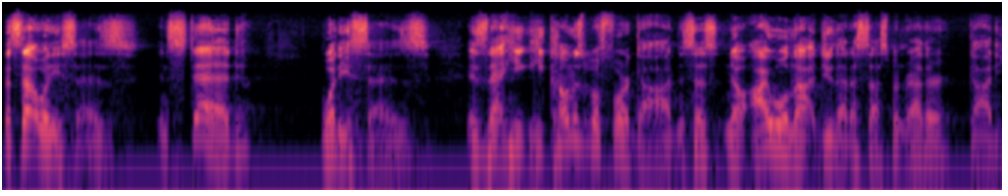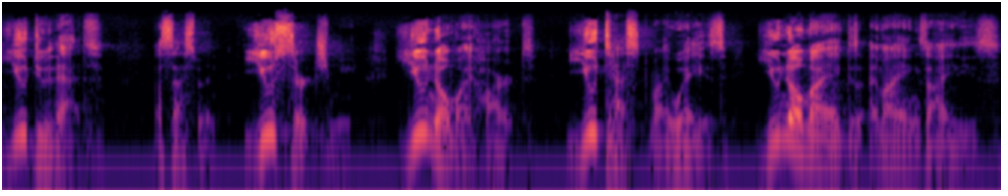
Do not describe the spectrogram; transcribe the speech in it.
That's not what he says. Instead, what he says is that he, he comes before God and says, No, I will not do that assessment. Rather, God, you do that assessment. You search me. You know my heart. You test my ways. You know my, my anxieties.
